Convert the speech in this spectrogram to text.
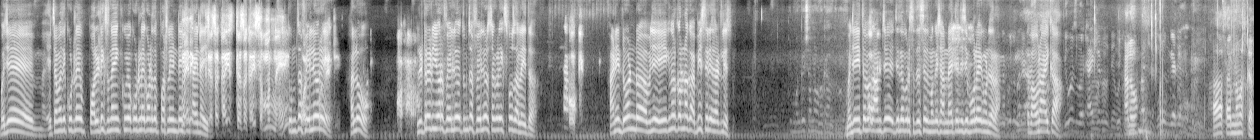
म्हणजे याच्यामध्ये कुठलंही पॉलिटिक्स नाही किंवा कुठलंही कोणाचं पर्सनल इंटेन्शन काही नाही. त्याचा काहीच त्याचा काही संबंध नाही. तुमचं फेल्युअर आहे. हॅलो. लिटरली युअर फेल्युअर तुमचं फेल्युअर सगळं एक्सपोज झालं इथं. ओके आणि डोंट म्हणजे हे इग्नोर करू नका. Be serious at least. म्हणजे इथं बघा आमचे जिल्हा परिषद सदस्य आहेत, मंगेश अण्णा आहेत, त्यांच्याशी बोला एक मिनिट जरा. तर भावना ऐका. हॅलो हा साहेब नमस्कार.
